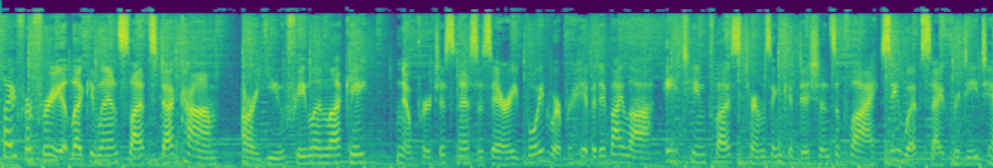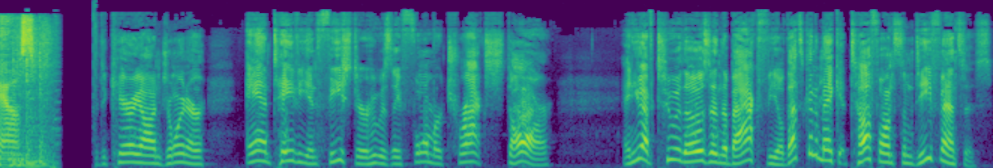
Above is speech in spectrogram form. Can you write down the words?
Play for free at LuckyLandSlots.com. Are you feeling lucky? No purchase necessary. Void where prohibited by law. 18 plus terms and conditions apply. See website for details. Dakereon Joyner and Tavian Feaster, who is a former track star, and you have two of those in the backfield. That's going to make it tough on some defenses.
